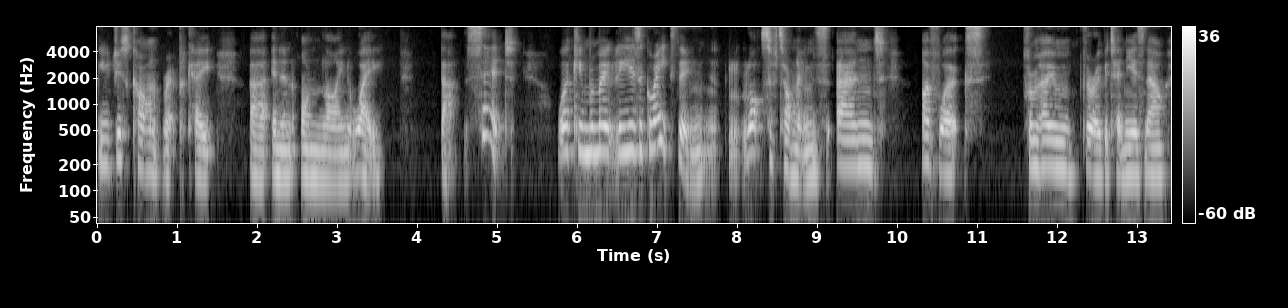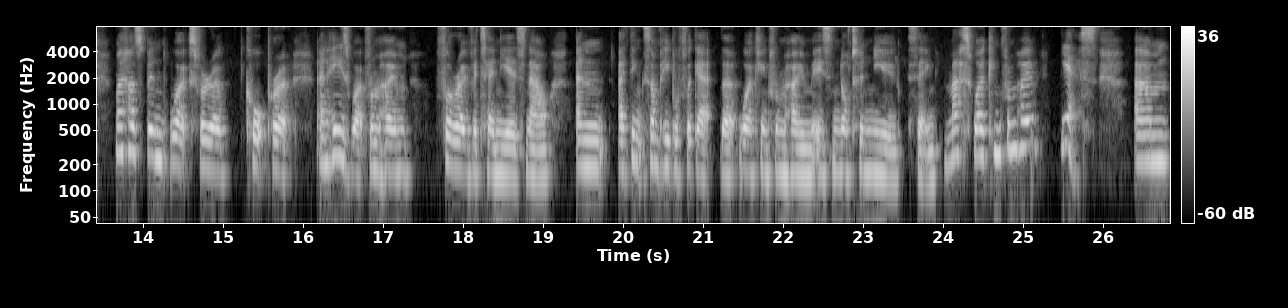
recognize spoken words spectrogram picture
you just can't replicate uh, in an online way. That said, working remotely is a great thing lots of times, and I've worked from home for over 10 years now. My husband works for a corporate and he's worked from home for over 10 years now. And I think some people forget that working from home is not a new thing. Mass working from home? Yes. Um,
